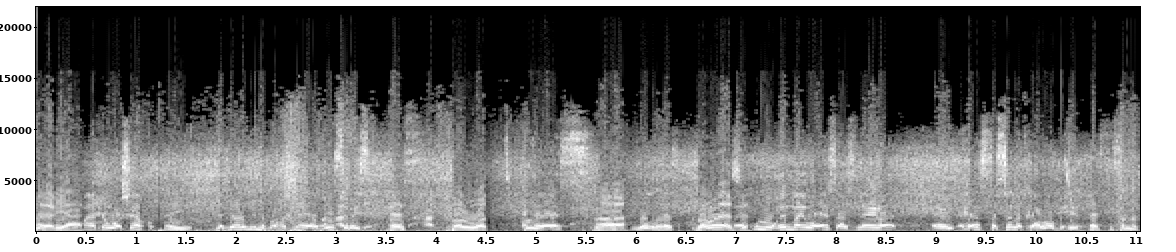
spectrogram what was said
Waryaare. ma hadda waa sheeko haye laakiin anigu imika waxaa is leeyahay dee samaysa hees bal wad hees Ah, luuqda hees bal wadaasa ku luuqayn maayo waa heestaan is leeyahay een, heesta sanadka ha loo bixiyo heesta sanad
